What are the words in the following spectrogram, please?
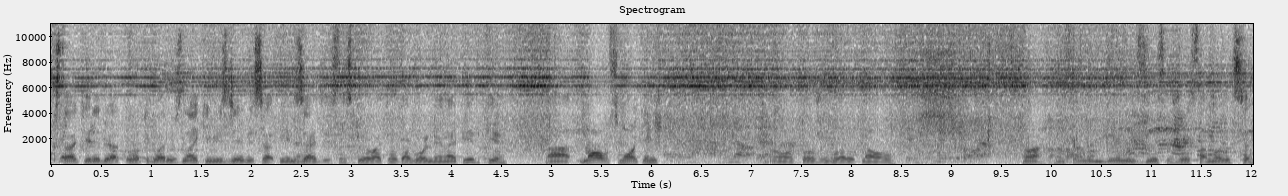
Кстати, ребят, вот говорю, знаки везде висят. Нельзя здесь распивать алкогольные напитки. А, no smoking. Вот, тоже говорит no. А, на самом деле здесь уже становится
